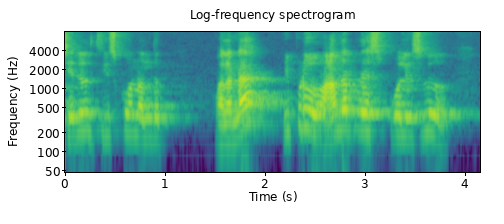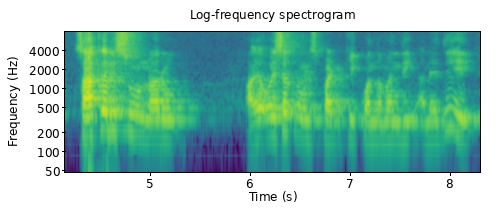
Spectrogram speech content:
చర్యలు తీసుకున్నందుకు వలన ఇప్పుడు ఆంధ్రప్రదేశ్ పోలీసులు సహకరిస్తూ ఉన్నారు. వైఎస్ఆర్ కాంగ్రెస్ పార్టీకి కొంతమంది అనేది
